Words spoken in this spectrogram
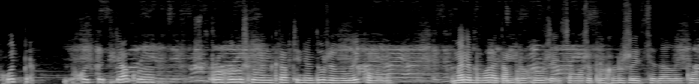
Хоч, при- хоч при- дякую. Прогрузка в Майнкрафті не дуже велика в мене. У мене буває там прогружується, може прогружиться далеко.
